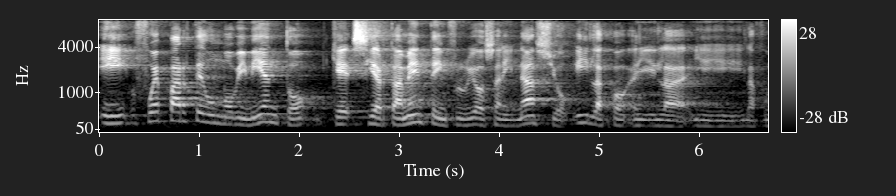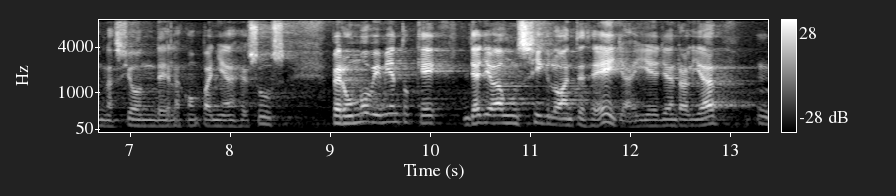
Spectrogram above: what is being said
y fue parte de un movimiento que ciertamente influyó San Ignacio y la, co- y la- y la fundación de la compañía de Jesús, pero un movimiento que ya llevaba un siglo antes de ella y ella en realidad, mm,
